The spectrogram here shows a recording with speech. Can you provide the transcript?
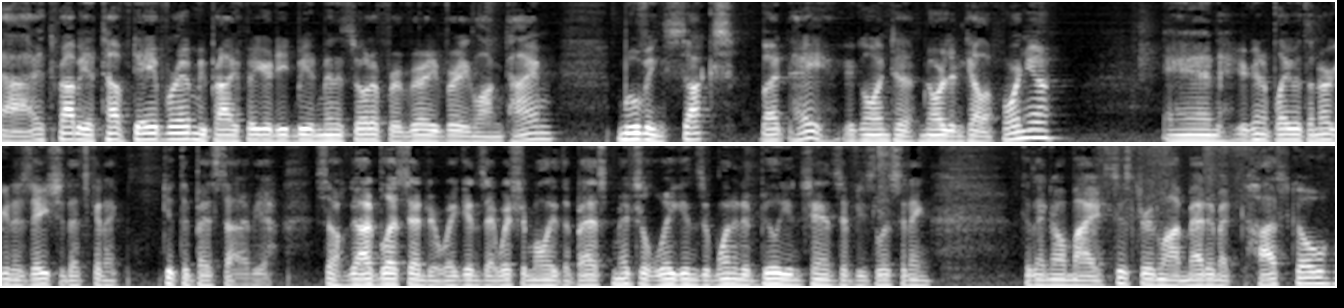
Uh, it's probably a tough day for him. He probably figured he'd be in Minnesota for a very, very long time. Moving sucks, but hey, you're going to Northern California, and you're going to play with an organization that's going to get the best out of you. So God bless Andrew Wiggins. I wish him only the best. Mitchell Wiggins, one in a billion chance if he's listening, because I know my sister-in-law met him at Costco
